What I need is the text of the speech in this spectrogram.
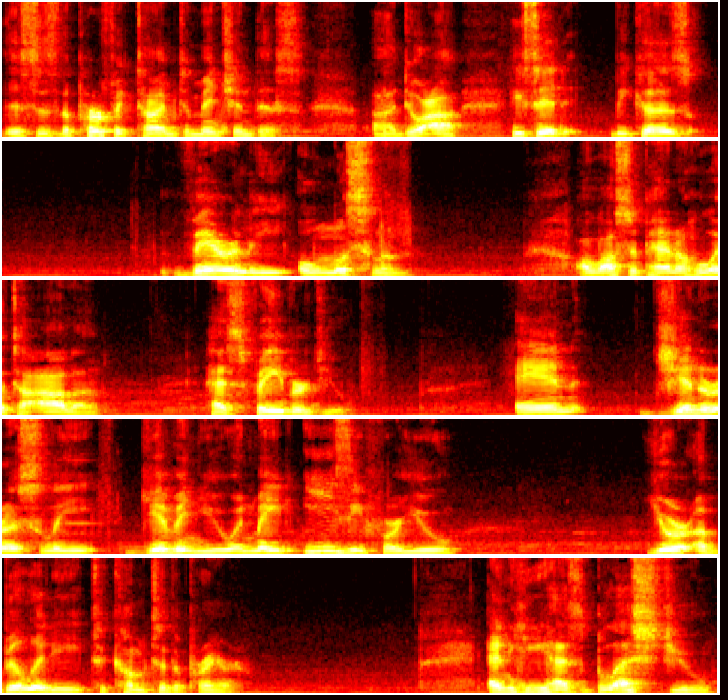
this is the perfect time to mention this uh, du'a. He said because verily, O Muslim, Allah subhanahu wa ta'ala has favored you and generously given you and made easy for you your ability to come to the prayer. And he has blessed you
